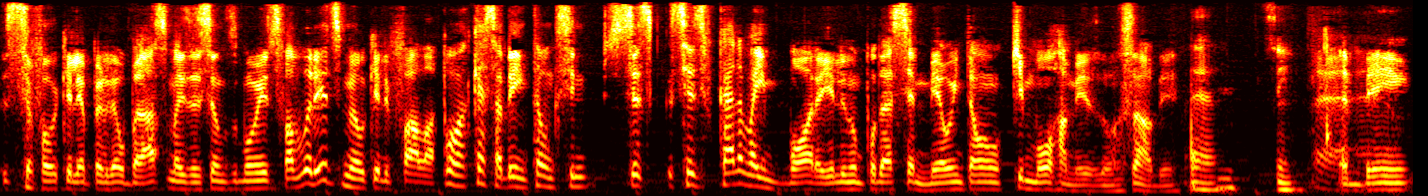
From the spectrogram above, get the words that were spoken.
Você falou que ele ia perder o braço, mas esse é um dos momentos favoritos meu que ele fala. Porra, quer saber então que se, se, se esse cara vai embora e ele não puder ser meu, então que morra mesmo, sabe? É. Sim. É, é bem,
